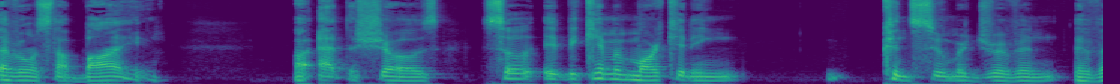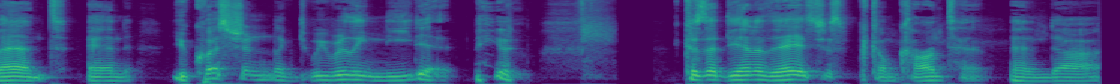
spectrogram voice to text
everyone stopped buying uh, at the shows. So it became a marketing, consumer-driven event, and you question like, do we really need it? You know? Because at the end of the day, it's just become content, and uh,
